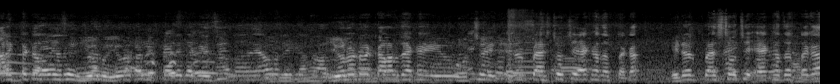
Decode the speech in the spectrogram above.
আরেকটা কালার আছে ইয়েলো ইয়েলোটা আমি আগে দেখাইছি। ইয়েলোটার কালার দেখা হচ্ছে, এটার প্রাইসটা হচ্ছে এক হাজার টাকা, এটার প্রাইসটা হচ্ছে এক হাজার টাকা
